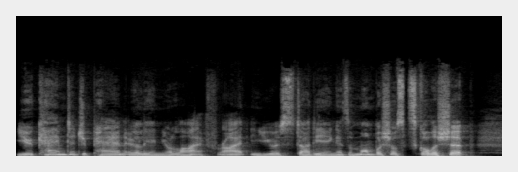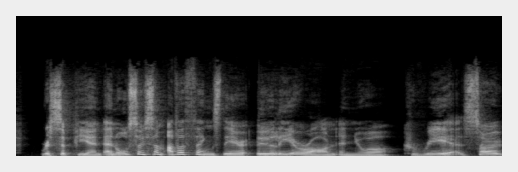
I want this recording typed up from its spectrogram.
you came to Japan early in your life, right? You were studying as a Monbusho scholarship recipient and also some other things there earlier on in your career. So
